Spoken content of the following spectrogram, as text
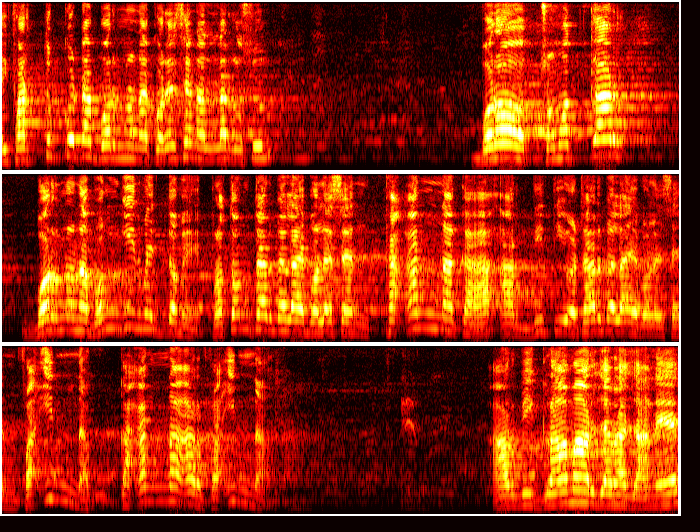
এই পার্থক্যটা বর্ণনা করেছেন আল্লাহ রসুল। বড় চমৎকার বর্ণনা ভঙ্গির মাধ্যমে প্রথমটার বেলায় বলেছেন কান্নাকা আর দ্বিতীয়টার বেলায় বলেছেন, ফাইন্নাহু কান্না আর ফাইন্না আরবি গ্রামার যারা জানে,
